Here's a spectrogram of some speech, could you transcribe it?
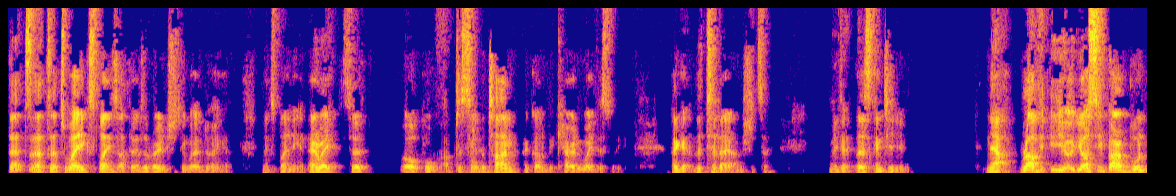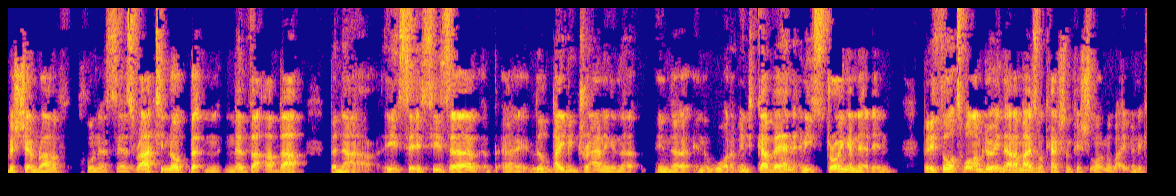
that's that's that's why he explains. It. I think it's a very interesting way of doing it, I'm explaining it. Anyway, so oh, oh I've just saw the time. I got a bit carried away this week. Okay, the today I should say. Okay, let's continue. Now, Rav Yossi Barabun b'Shem Rav Huna says Ratinok meva'aba benar. He sees a, a, little baby drowning in the in the in the water. And he's throwing a net in. But he thought, while I'm doing that, I might as well catch some fish along the way. Then it's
